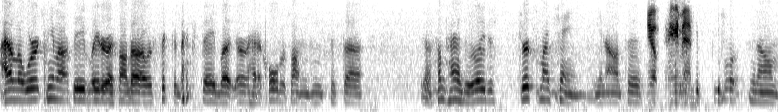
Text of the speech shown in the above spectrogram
I don't know where it came out, Steve. Later, I found out I was sick the next day, but or had a cold or something. And it's just, uh, you know, sometimes it really just jerks my chain, you know, to Yep. Amen. people, you know.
